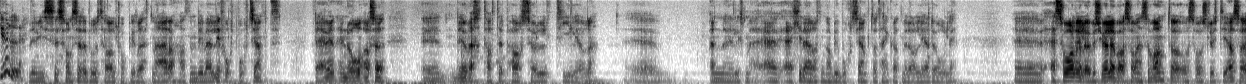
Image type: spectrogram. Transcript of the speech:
gull. Det viser sånn sett det brutale toppidretten er, da. At den blir veldig fort bortskjemt. Det er jo en enorm Altså, eh, det har vært tatt et par sølv tidligere. Eh, men eh, liksom, jeg er ikke der at en kan bli bortskjemt og tenke at medalje er dårlig. Eh, jeg så aldri løpet sjøl, jeg bare så hvem som vant, og, og så sluttida, så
